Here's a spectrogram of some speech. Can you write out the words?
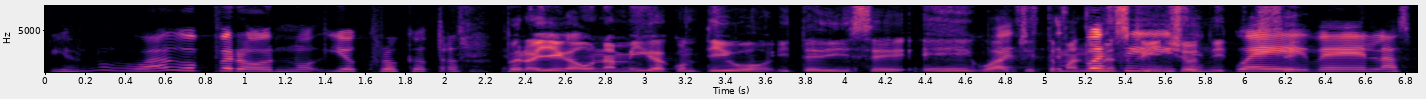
yo no lo hago, pero no, yo creo que otras mujeres. Pero llega una amiga contigo y te dice, hey, guachi, Pues, te mando un pues sí screenshot. dicen, y, güey, sí. ve las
